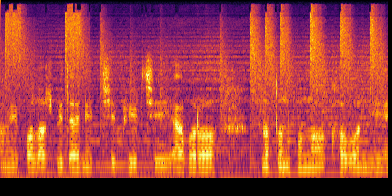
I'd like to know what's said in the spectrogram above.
আমি পলাশ বিদায় নিচ্ছি, ফিরছি। আবারও নতুন কোনো খবর নিয়ে।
